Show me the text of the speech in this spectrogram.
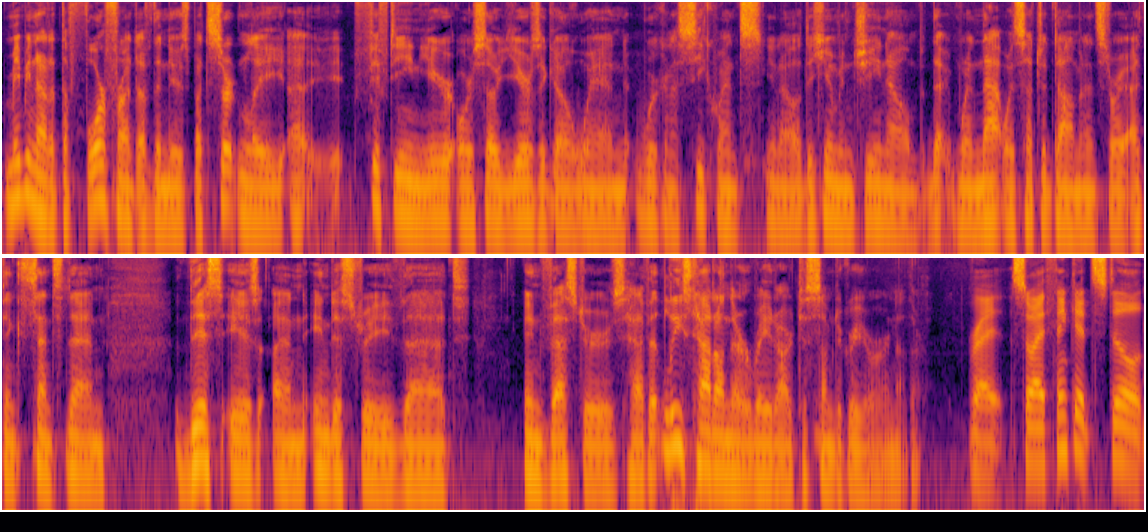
maybe not at the forefront of the news, but certainly uh, 15 year or so years ago when we're going to sequence, you know, the human genome. That when that was such a dominant story. I think since then, this is an industry that investors have at least had on their radar to some degree or another. Right. So I think it's still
